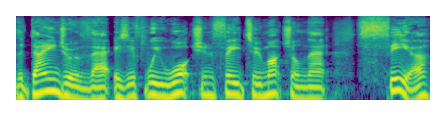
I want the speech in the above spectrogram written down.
the danger of that is if we watch and feed too much on that, fear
